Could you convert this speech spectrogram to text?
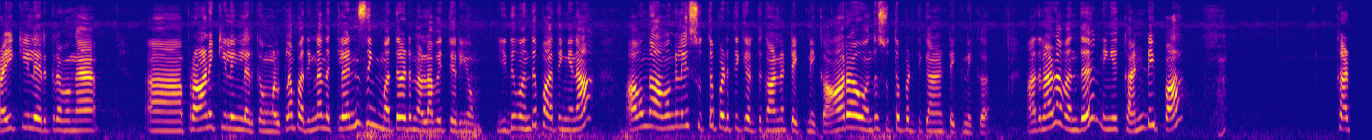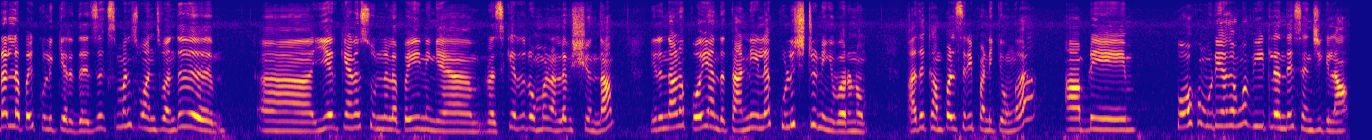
ரைக்கியில் இருக்கிறவங்க ப்ராணிக் ஹீலிங்கில் இருக்கவங்களுக்குலாம் பார்த்திங்கன்னா அந்த கிளென்சிங் மெத்தடு நல்லாவே தெரியும். இது வந்து பார்த்திங்கன்னா அவங்க அவங்களே சுத்தப்படுத்திக்கிறதுக்கான டெக்னிக் ஆறாவை வந்து சுத்தப்படுத்திக்கான டெக்னிக் அதனால் வந்து நீங்கள் கண்டிப்பாக கடலில் போய் குளிக்கிறது சிக்ஸ் மந்த்ஸ் ஒன்ஸ் வந்து இயற்கையான சூழ்நிலை போய் நீங்கள் ரசிக்கிறது ரொம்ப நல்ல விஷயந்தான் இருந்தாலும் போய் அந்த தண்ணியில் குளிச்சுட்டு நீங்கள் வரணும். அது கம்பல்சரி பண்ணிக்கோங்க. அப்படி போக முடியாதவங்க வீட்டிலேருந்தே செஞ்சுக்கலாம்.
